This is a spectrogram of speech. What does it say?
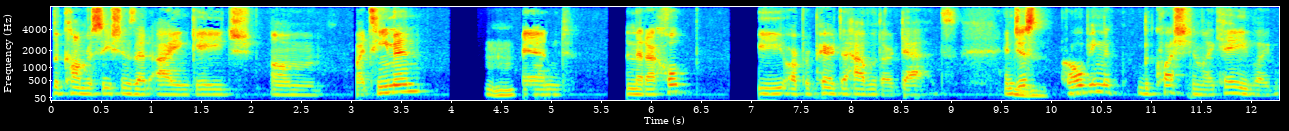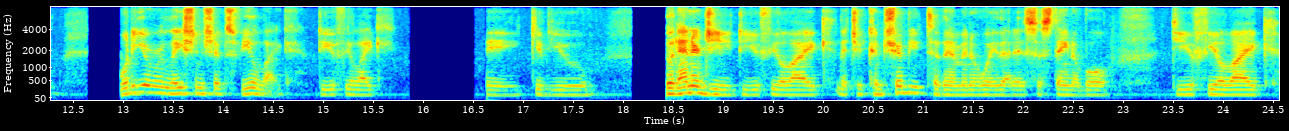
the conversations that I engage um, my team in, mm-hmm. and and that I hope we are prepared to have with our dads. And just mm-hmm. probing the, the question like hey like what do your relationships feel like? Do you feel like they give you good energy? Do you feel like that you contribute to them in a way that is sustainable? Do you feel like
